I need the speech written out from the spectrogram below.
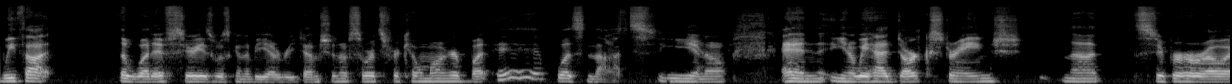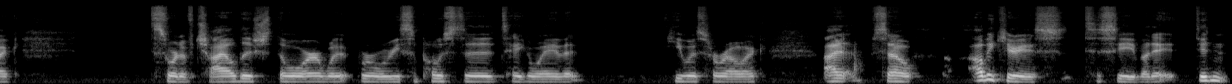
we thought the What If series was going to be a redemption of sorts for Killmonger, but it was not, you know. And, you know, we had Dark Strange, not super heroic, sort of childish Thor. Were we supposed to take away that he was heroic? I so I'll be curious to see, but it didn't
